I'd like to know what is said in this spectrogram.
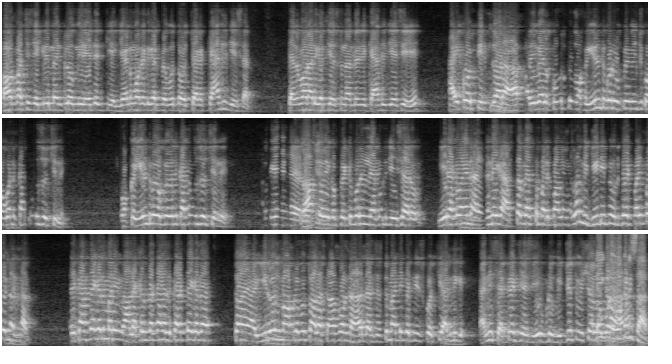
పవర్ పర్చేస్ అగ్రిమెంట్లు మీరు ఏదైతే జగన్మోహన్ రెడ్డి గారి ప్రభుత్వం వచ్చాక క్యాన్సిల్ చేశారు. చంద్రబాబు నాయుడు గారు చేస్తున్నది క్యాన్సిల్ చేసి హైకోర్టు తీర్పు ద్వారా పదివేల కోట్లు ఒక యూనిట్ కూడా ఉపయోగించుకోకుండా కట్టవలసి వచ్చింది. ఒక్క యూనిట్ కూడా ఉపయోగించి కట్టవలసి వచ్చింది. రాష్ట్రం యొక్క పెట్టుబడులు లేకుండా చేశారు. ఈ రకమైన అనేక అస్తవ్యస్త పరిపాలన వల్ల మీ జీడిపి వృద్ధి పడిపోయింది అంటున్నారు అది కరెక్టే కదా మరి? ఆ లెక్కల ప్రకారం అది కరెక్టే కదా? సో ఈ రోజు మా ప్రభుత్వం అలా కాకుండా దాన్ని సిస్టమేటిక్గా తీసుకొచ్చి అన్ని అన్ని సెపరేట్ చేసి ఇప్పుడు విద్యుత్ విషయంలో కూడా ఒకటి సార్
